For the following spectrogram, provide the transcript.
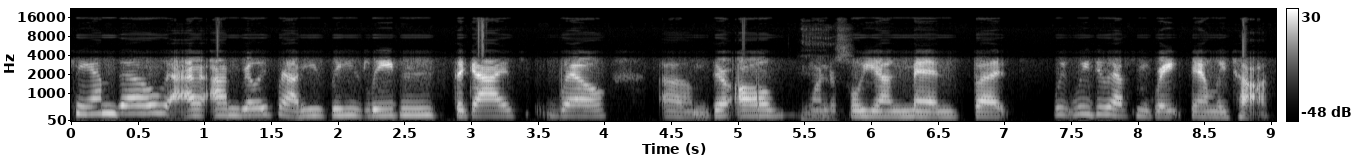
Cam, though, I, I'm really proud. He's he's leading the guys well. Um, they're all wonderful young men, but we, we do have some great family talks.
